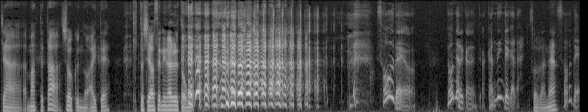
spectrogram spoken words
じゃあ待ってた翔くんの相手きっと幸せになれると思う。そうだよ。どうなるかなんて分かんないんだから。そうだね。そうだよ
